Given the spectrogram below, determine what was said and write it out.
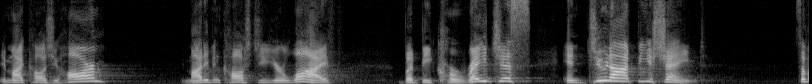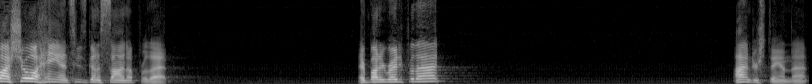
It might cause you harm, it might even cost you your life, but be courageous and do not be ashamed. So, by show of hands, who's going to sign up for that? Everybody ready for that? I understand that.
